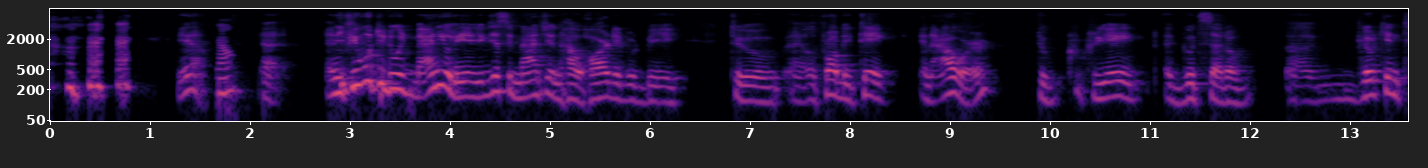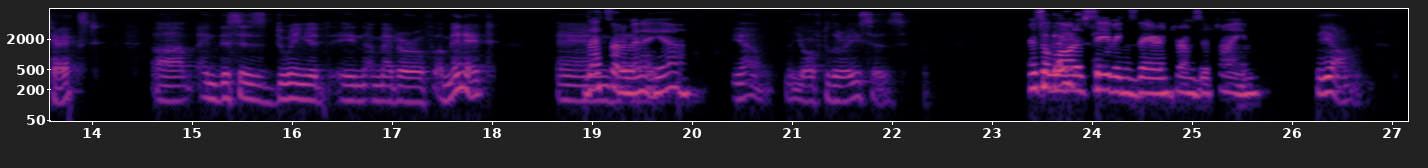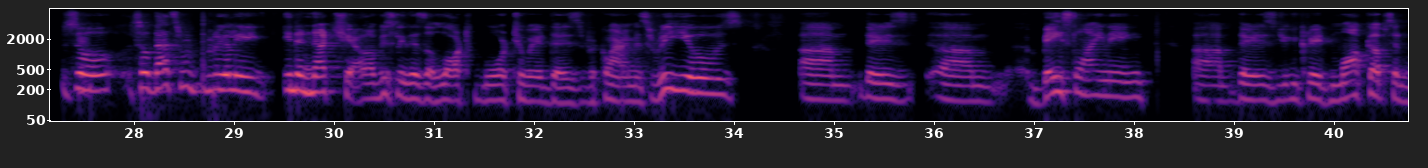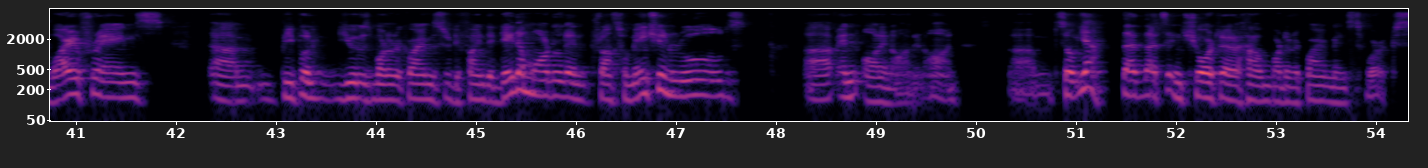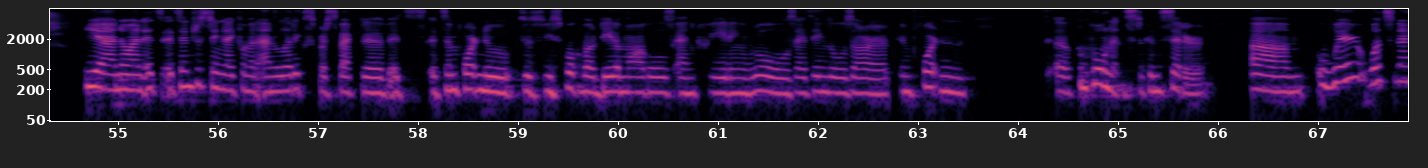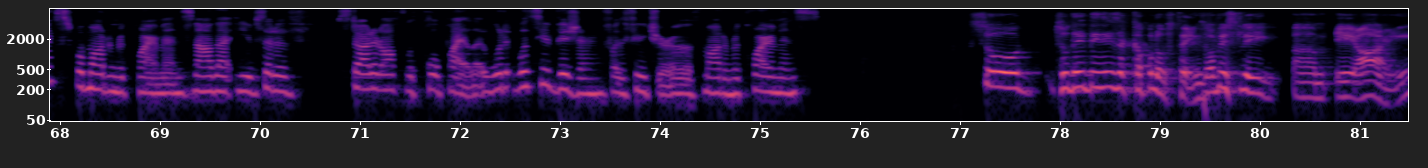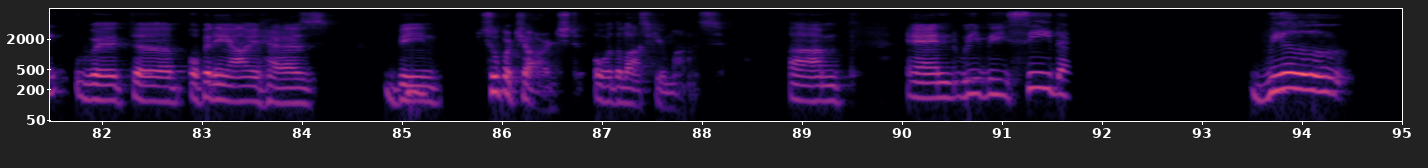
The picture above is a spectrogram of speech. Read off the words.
yeah. No. Yeah. And if you were to do it manually, and you just imagine how hard it would be to, uh, it'll probably take an hour to create a good set of uh, Gherkin text. Uh, and this is doing it in a matter of a minute. And that's not a minute, yeah. Yeah, you're off to the races. There's so a lot of savings there in terms of time. Yeah. So so that's really in a nutshell. Obviously, there's a lot more to it. There's requirements reuse. Um, there's um, baselining. Um, there's you can create mockups and wireframes. Um, people use modern requirements to define the data model and transformation rules, uh, and on and on and on. Um, so yeah, that that's in short uh, how modern requirements works. Yeah, no, and it's it's interesting. Like from an analytics perspective, it's it's important to, to you spoke about data models and creating rules. I think those are important uh, components to consider. Um, where what's next for modern requirements now that you've sort of started off with Copilot? What what's your vision for the future of modern requirements? So, so there, there is a couple of things. Obviously, um, AI with uh, OpenAI has been mm. supercharged over the last few months. Um, and we, we see that will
